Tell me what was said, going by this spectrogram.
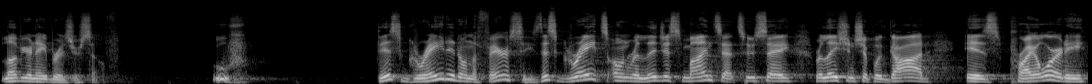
love your neighbor as yourself. Oof. This grated on the Pharisees. This grates on religious mindsets who say relationship with God is priority,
